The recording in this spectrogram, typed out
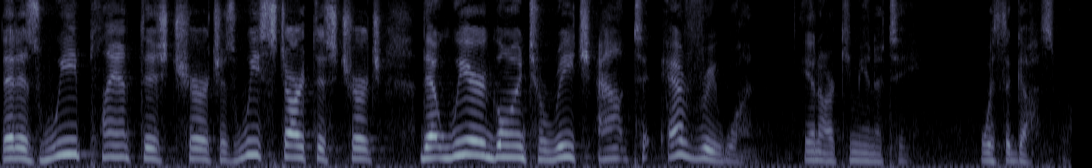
That as we plant this church, as we start this church, that we are going to reach out to everyone in our community with the gospel,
